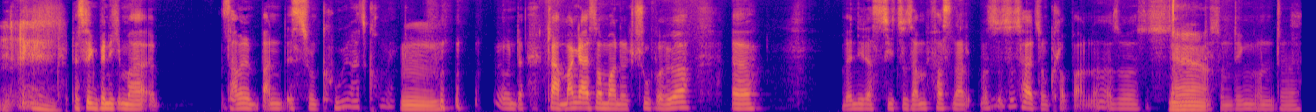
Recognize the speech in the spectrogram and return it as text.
Deswegen bin ich immer, äh, Sammelband ist schon cool als Comic. Mhm. Und äh, klar, Manga ist nochmal eine Stufe höher. Äh, wenn die das Ziel zusammenfassen, dann es ist es halt so ein Klopper. Ne? Also es ist Ja, ja. wirklich so ein Ding. Und äh,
